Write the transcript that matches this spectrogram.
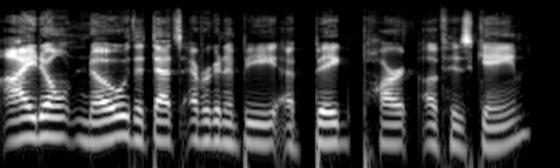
I don't know that that's ever going to be a big part of his game.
